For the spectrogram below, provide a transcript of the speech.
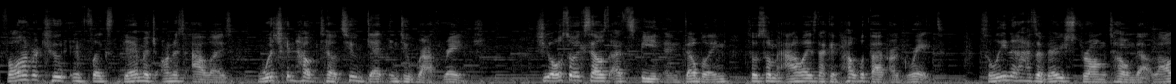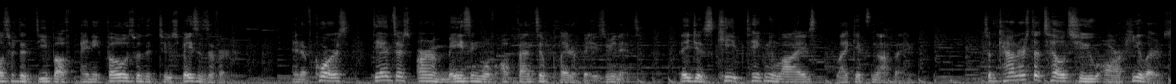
Fallen Berkut inflicts damage on his allies, which can help Tailtiu get into Wrath range. She also excels at speed and doubling, so some allies that can help with that are great. Selena has a very strong tome that allows her to debuff any foes within two spaces of her. And of course, dancers are amazing with offensive player phase units. They just keep taking lives like it's nothing. Some counters to Tailtiu are healers.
